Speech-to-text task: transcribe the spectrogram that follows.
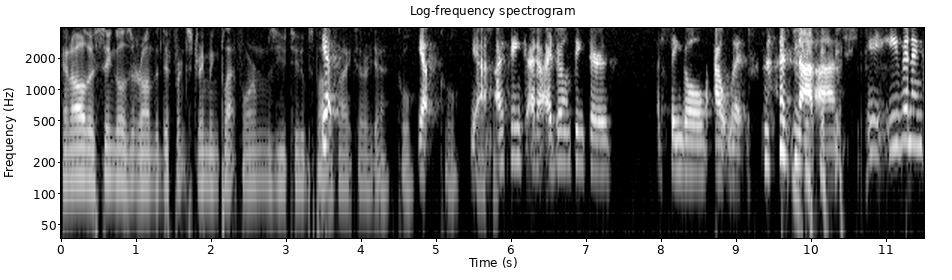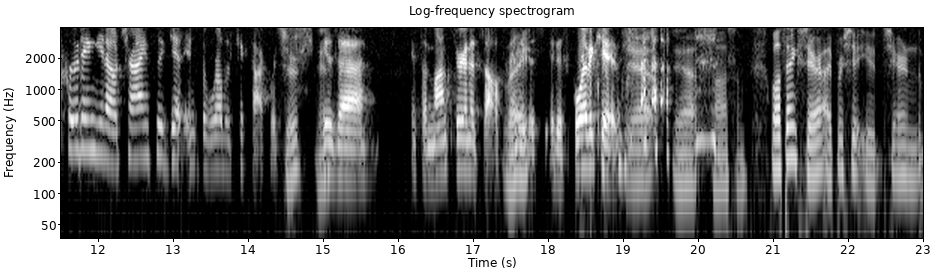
And all those singles are on the different streaming platforms, YouTube, Spotify, yep. etc. Yeah, cool. Yep. Cool. Yeah, awesome. I think I don't, I don't think there's a single outlet not on, even including you know trying to get into the world of TikTok, which sure, yeah. is a it's a monster in itself. Right. it is it is for the kids. yeah, yeah, awesome. Well, thanks, Sara. I appreciate you sharing the,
